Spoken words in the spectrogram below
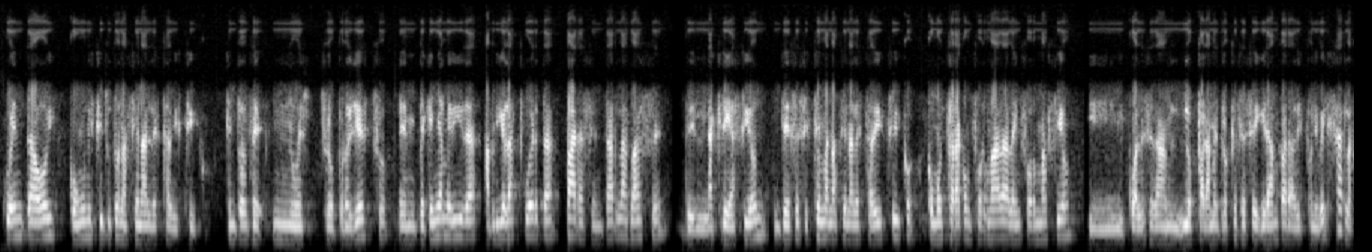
cuenta hoy con un Instituto Nacional de Estadístico. Entonces, nuestro proyecto, en pequeña medida, abrió las puertas para sentar las bases de la creación de ese Sistema Nacional Estadístico, cómo estará conformada la información y cuáles serán los parámetros que se seguirán para disponibilizarla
